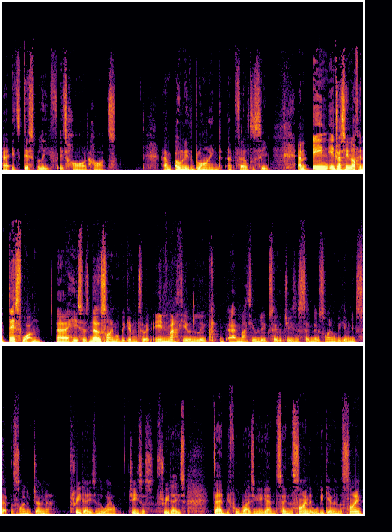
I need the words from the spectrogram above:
uh, it's disbelief, it's hard hearts. Um, only the blind uh, fail to see. Um, in interesting enough, in this one, uh, he says no sign will be given to it. In Matthew and Luke, uh, Matthew and Luke say that Jesus said no sign will be given except the sign of Jonah, three days in the well. Jesus, three days dead before rising again, saying the sign that will be given, the sign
